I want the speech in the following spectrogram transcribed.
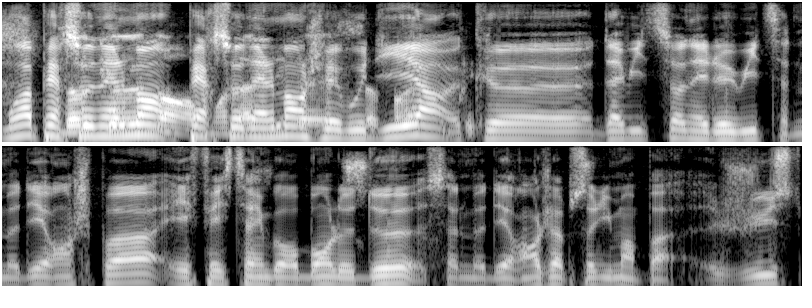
Moi, donc, personnellement, euh, non, personnellement avis, je vais vous dire que Davidson et le 8, ça ne me dérange pas, et FaceTime Bourbon le 2, ça ne me dérange absolument pas. Juste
